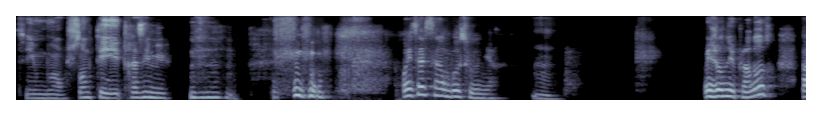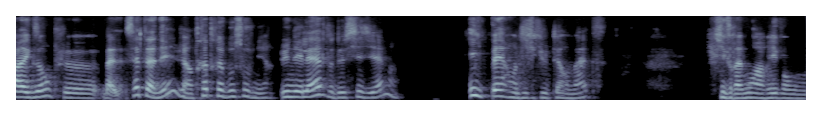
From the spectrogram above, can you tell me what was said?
C'est émouvant. Je sens que tu es très émue. oui, ça, c'est un beau souvenir. Mmh. Mais j'en ai plein d'autres. Par exemple, bah, cette année, j'ai un très très beau souvenir. Une élève de sixième hyper en difficulté en maths, qui vraiment arrive en,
